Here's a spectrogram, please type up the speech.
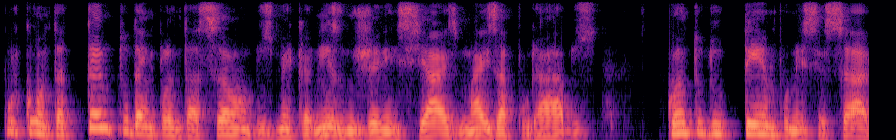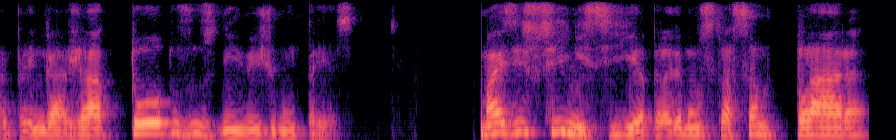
por conta tanto da implantação dos mecanismos gerenciais mais apurados, quanto do tempo necessário para engajar todos os níveis de uma empresa. Mas isso se inicia pela demonstração clara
